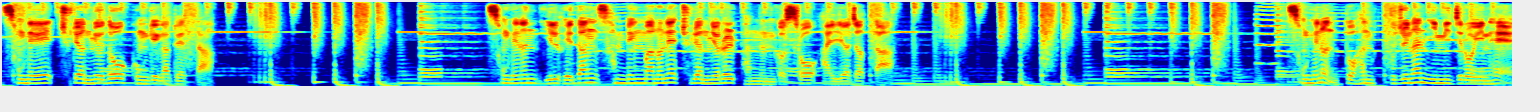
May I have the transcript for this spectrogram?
송혜의 출연료도 공개가 됐다. 송혜는 1회당 300만원의 출연료를 받는 것으로 알려졌다. 송혜는 또한 꾸준한 이미지로 인해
